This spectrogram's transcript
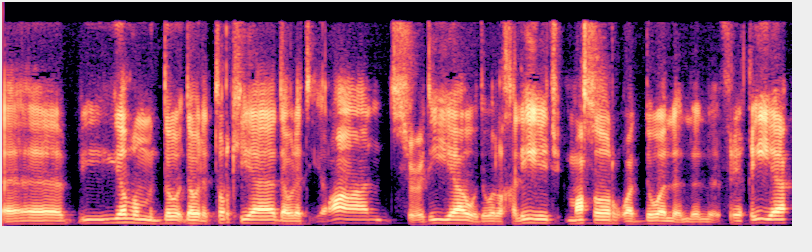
آه، يضم دولة تركيا، دولة إيران، السعودية ودول الخليج، مصر والدول الإفريقية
